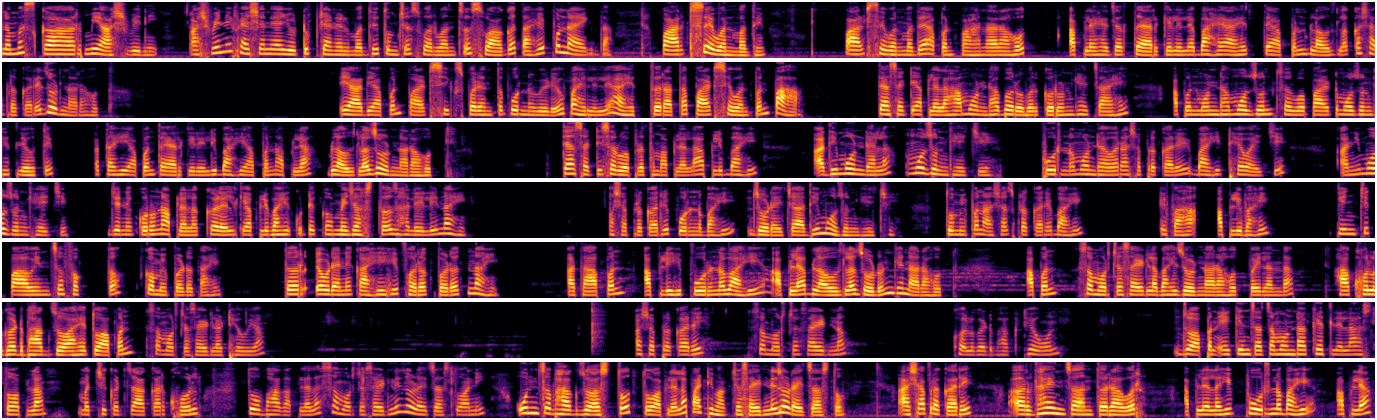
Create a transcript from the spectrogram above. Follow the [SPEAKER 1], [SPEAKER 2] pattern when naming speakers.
[SPEAKER 1] नमस्कार मी आश्विनी आश्विनी फॅशन या यूट्यूब चॅनलमध्ये तुमच्या सर्वांचं स्वागत आहे पुन्हा एकदा. पार्ट सेवनमध्ये. पार्ट सेवनमध्ये आपण पाहणार आहोत आपल्या ह्या ज्या तयार केलेल्या बाह्या आहेत त्या आपण ब्लाऊजला कशा प्रकारे जोडणार आहोत. याआधी आपण पार्ट सिक्सपर्यंत पूर्ण व्हिडिओ पाहिलेले आहेत तर आता पार्ट सेवन पण पहा. त्यासाठी आपल्याला हा मोंढा बरोबर करून घ्यायचा आहे. आपण मोंढा मोजून सर्व पार्ट मोजून घेतले होते. आता ही आपण तयार केलेली बाही आपण आपल्या ब्लाऊजला जोडणार आहोत. त्यासाठी सर्वप्रथम आपल्याला आपली बाही आधी मोंढ्याला मोजून घ्यायची. पूर्ण मोंढ्यावर अशा प्रकारे बाही ठेवायची आणि मोजून घ्यायची. जेणेकरून आपल्याला कळेल की आपली बाही कुठे कमी जास्त झालेली नाही. अशा प्रकारे पूर्ण बाही जोडायच्या आधी मोजून घ्यायची. तुम्ही पण अशाच प्रकारे बाही हे पहा आपली बाही किंचित पाव इंच फक्त कमी पडत आहे. तर एवढ्याने काहीही फरक पडत नाही. आता आपण आपली ही पूर्ण बाही आपल्या ब्लाऊजला जोडून घेणार आहोत. आपण समोरच्या साईडला बाही जोडणार आहोत पहिल्यांदा. हा खोलगट भाग जो आहे तो आपण समोरच्या साईडला ठेवूया. अशा प्रकारे समोरच्या साईडनं खोलगट भाग ठेवून जो आपण एक इंचाचा मोंढा घेतलेला असतो आपला मच्छीकटचा आकार खोल तो भाग आपल्याला समोरच्या साईडने जोडायचा असतो आणि उंच भाग जो असतो तो आपल्याला पाठीमागच्या साईडने जोडायचा असतो. अशा प्रकारे अर्धा इंच अंतरावर आपल्याला ही पूर्ण बाही आपल्या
